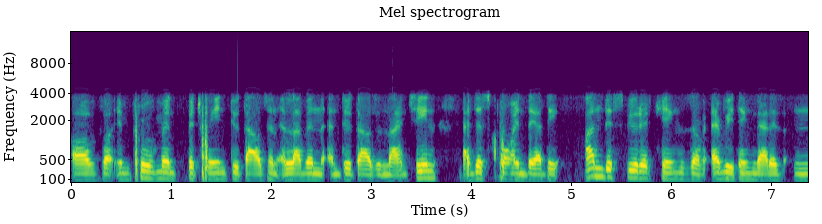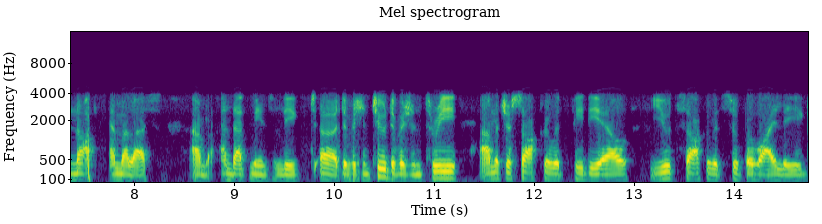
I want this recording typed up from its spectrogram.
of uh, improvement between 2011 and 2019. At this point, they are the undisputed kings of everything that is not MLS. Um, and that means League uh, Division Two, Division Three, amateur soccer with PDL, youth soccer with Super Y League.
